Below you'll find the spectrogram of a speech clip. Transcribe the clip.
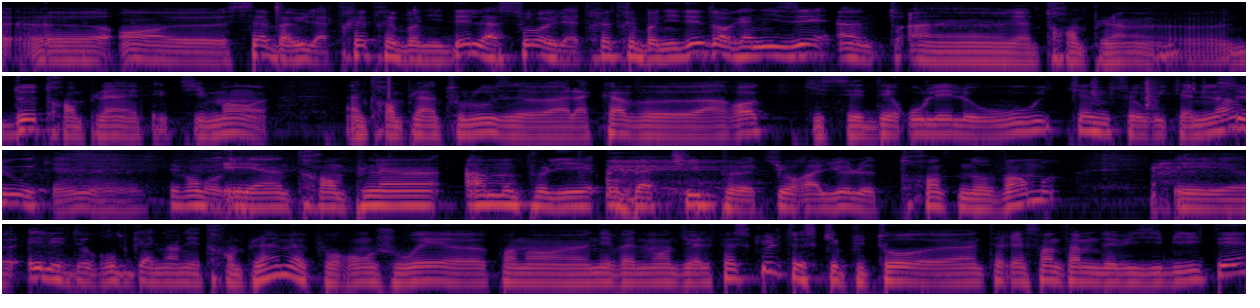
euh, en, euh, Seb a eu la très très bonne idée, l'assaut a eu la très très bonne idée d'organiser un, un- un tremplin, euh, deux tremplins effectivement, un tremplin à Toulouse euh, à la cave euh, à Rock qui s'est déroulé le week-end, ce week-end-là. Ce week-end, c'était vendredi. Et un tremplin à Montpellier au Black Chip euh, qui aura lieu le 30 novembre. Et, et les deux groupes gagnants des tremplins bah, pourront jouer pendant un événement du Hellfest Culte, ce qui est plutôt intéressant en termes de visibilité.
